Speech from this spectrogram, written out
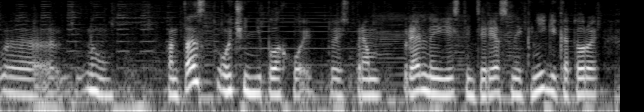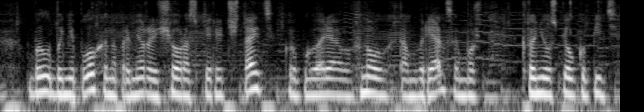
э, ну, фантаст очень неплохой. То есть прям реально есть интересные книги, которые было бы неплохо, например, еще раз перечитать, грубо говоря, в новых там вариациях. Может, кто не успел купить,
